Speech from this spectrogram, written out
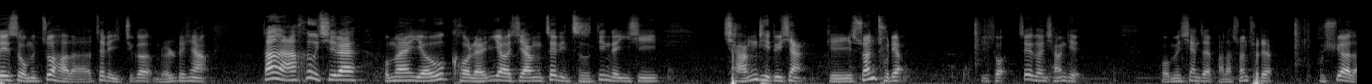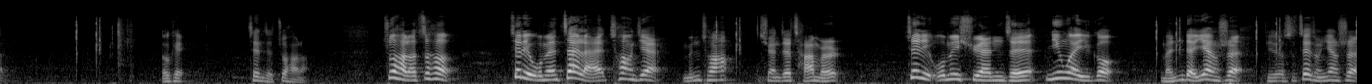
这是我们做好的这里几个门对象，当然后期呢，我们有可能要将这里指定的一些墙体对象给删除掉，比如说这段墙体，我们现在把它删除掉，不需要的。OK，这样子做好了，做好了之后，这里我们再来创建门窗，选择插门这里我们选择另外一个门的样式，比如是这种样式，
